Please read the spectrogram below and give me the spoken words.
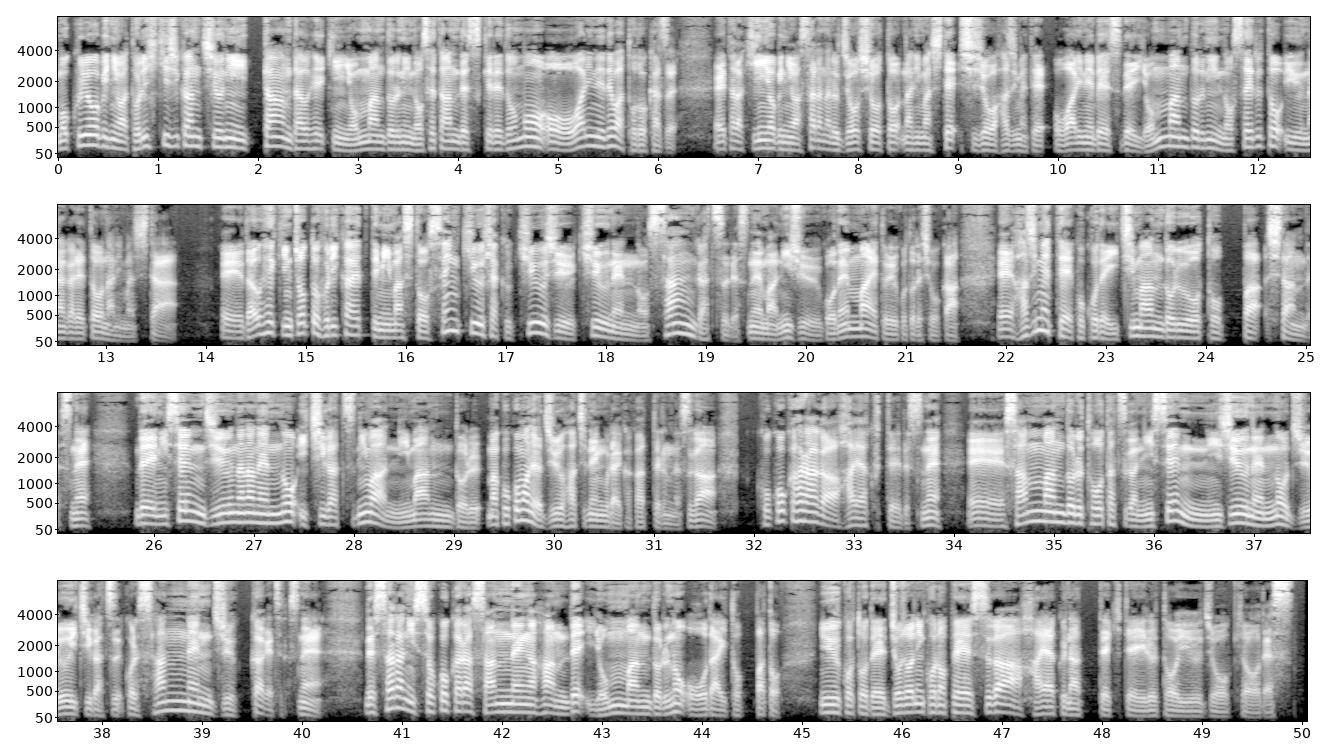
木曜日には取引時間中に一旦ダウ平均4万ドルに乗せたんですけれども、終値では届かず、ただ金曜日にはさらなる上昇となりまして、史上初めて終値ベースで4万ドルに乗せるという流れとなりました。えー、ダウ平均ちょっと振り返ってみますと、1999年の3月ですね。まあ、25年前ということでしょうか。えー、初めてここで1万ドルを突破したんですね。で、2017年の1月には2万ドル。まあ、ここまでは18年ぐらいかかってるんですが、ここからが早くてですね、えー、3万ドル到達が2020年の11月。これ3年10ヶ月ですね。で、さらにそこから3年半で4万ドルの大台突破ということで、徐々にこのペースが速くなってきているという状況です。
